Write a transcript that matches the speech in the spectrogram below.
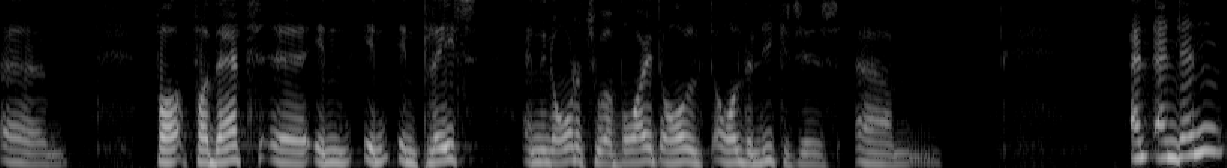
um, for, for that uh, in, in, in place and in order to avoid all, all the leakages. Um, and, and then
